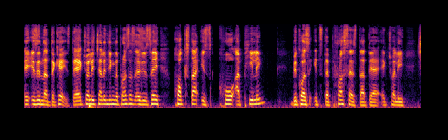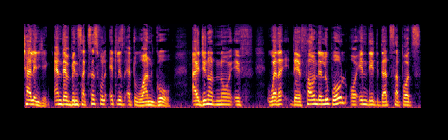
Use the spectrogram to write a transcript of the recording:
Isn't that the case? They're actually challenging the process. As you say, CoGHSTA is co appealing because it's the process that they're actually challenging. And they've been successful at least at one go. I do not know if whether they found a loophole or indeed that supports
